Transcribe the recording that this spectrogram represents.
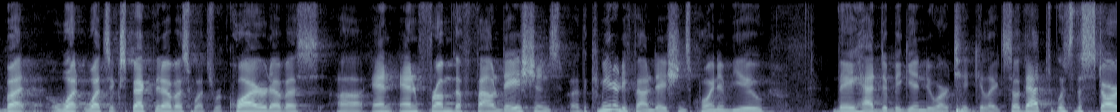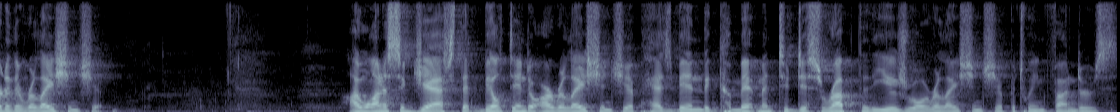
But what, what's expected of us, what's required of us, uh, and, and from the foundations, uh, the community foundation's point of view, they had to begin to articulate. So that was the start of the relationship. I want to suggest that built into our relationship has been the commitment to disrupt the usual relationship between funders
